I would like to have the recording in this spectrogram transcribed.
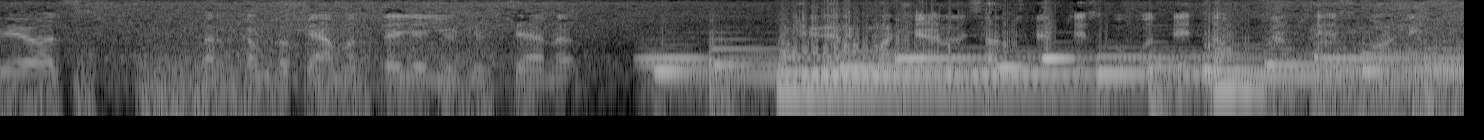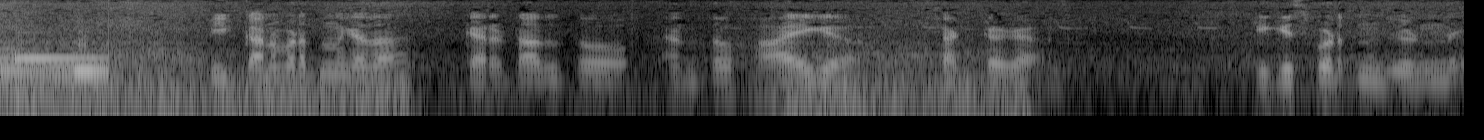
viewers welcome to famous Teja YouTube channel మీరు కనుక మా ఛానల్ సబ్స్క్రైబ్ చేసుకోకపోతే సబ్స్క్రైబ్ చేసుకోండి. మీకు కనబడుతుంది కదా కెరటాలతో ఎంతో హాయిగా చక్కగా ఎగిసిపడుతుంది చూడండి.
